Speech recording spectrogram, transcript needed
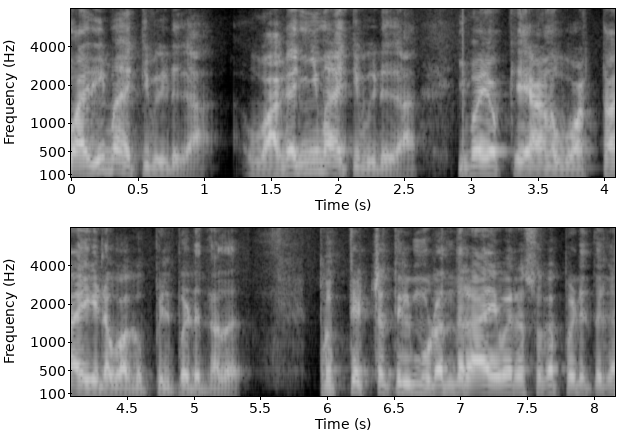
വഴി മാറ്റി വിടുക വകഞ്ഞു മാറ്റി വിടുക. ഇവയൊക്കെയാണ് വട്ടായിയുടെ വകുപ്പിൽപ്പെടുന്നത് പ്രത്യക്ഷത്തിൽ മുടന്തരായവരെ സുഖപ്പെടുത്തുക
